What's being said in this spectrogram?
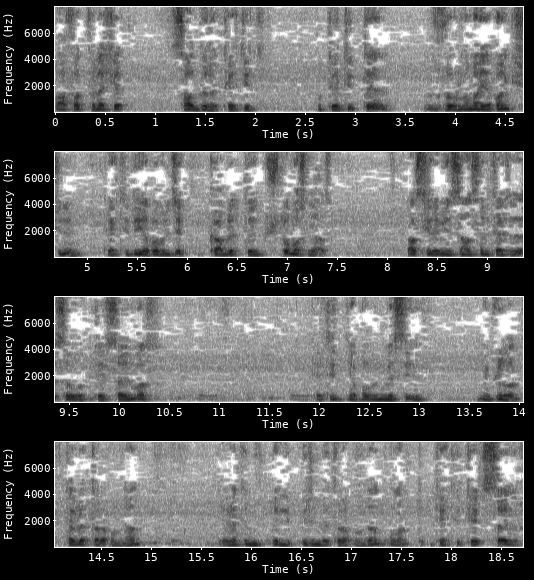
afat, felaket, saldırı, tehdit. Bu tehdit de zorlama yapan kişinin tehdidi yapabilecek kabiliyette güçlü olması lazım. Rastgele bir insan seni tehdit ederse o tehdit sayılmaz. Tehdit yapabilmesi mümkün olan devlet tarafından, devletin belli birimleri tarafından olan tehdit, tehdit sayılır.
